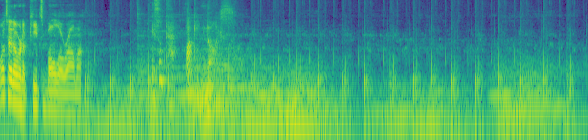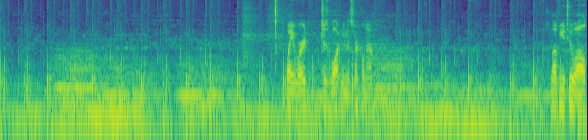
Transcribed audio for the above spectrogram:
Let's head over to Pete's Bowl-O-Rama. Isn't that fucking nice? Wait, we're just walking in a circle now. Love you too, Alt.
